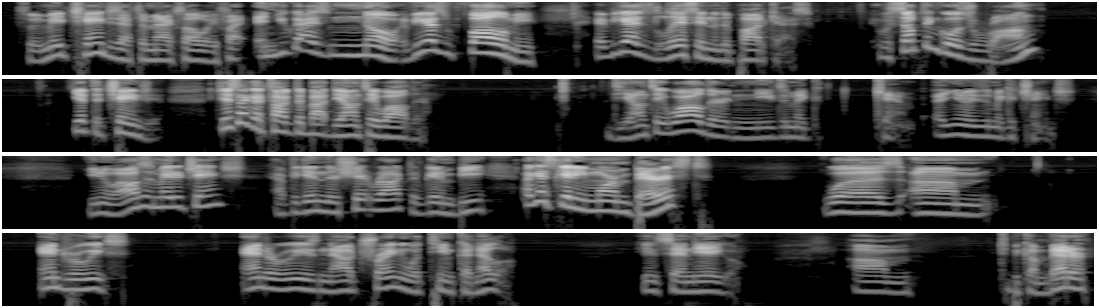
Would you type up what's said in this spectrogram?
So he made changes after Max Holloway fight. And you guys know, if you guys follow me, if you guys listen to the podcast, if something goes wrong, you have to change it. Just like I talked about Deontay Wilder. Deontay Wilder needs to make a camp. Uh, you know, needs to make a change. You know who else has made a change after getting their shit rocked, of getting beat? I guess getting more embarrassed was um Andrew Ruiz. Andrew Ruiz now training with Team Canelo in San Diego um, to become better,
